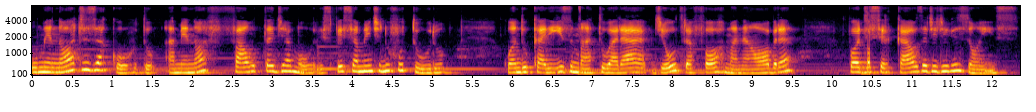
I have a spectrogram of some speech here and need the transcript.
O menor desacordo, a menor falta de amor, especialmente no futuro, quando o carisma atuará de outra forma na obra, pode ser causa de divisões.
